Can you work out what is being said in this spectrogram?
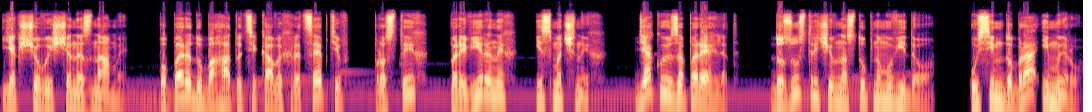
якщо ви ще не з нами. Попереду багато цікавих рецептів, простих, перевірених і смачних. Дякую за перегляд. До зустрічі в наступному відео. Усім добра і миру!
